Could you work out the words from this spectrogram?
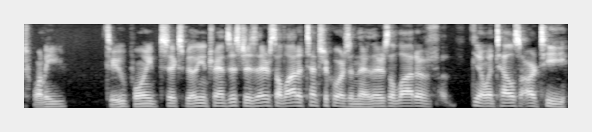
22.6 billion transistors. There's a lot of tensor cores in there. There's a lot of, you know, Intel's RT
